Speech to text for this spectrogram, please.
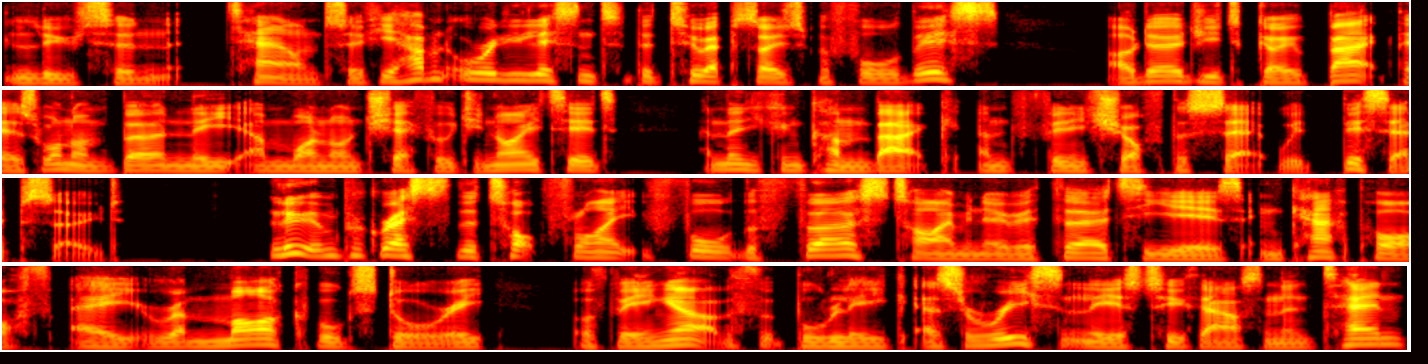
Luton Town. So if you haven't already listened to the two episodes before this, I would urge you to go back. There's one on Burnley and one on Sheffield United, and then you can come back and finish off the set with this episode. Luton progressed to the top flight for the first time in over 30 years and cap off a remarkable story of being out of the Football League as recently as 2010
